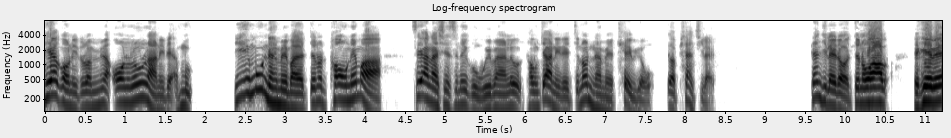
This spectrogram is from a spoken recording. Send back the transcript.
ထက်ကောင်တွေတော်တော်များများအော်လုံးလာနေတဲ့အမှုဒီအမှုနာမည်ပါကျွန်တော်ထောင်ထဲမှာဆေးအာနာရှင်စနစ်ကိုဝေဖန်လို့ထောင်ကျနေတဲ့ကျွန်တော်နာမည်ထည့်ပြီးတော့ကျွန်တော်ဖြန့်ကြည့်လိုက်ဖြန့်ကြည့်လိုက်တော့ကျွန်တော်ကတကယ်ပဲ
